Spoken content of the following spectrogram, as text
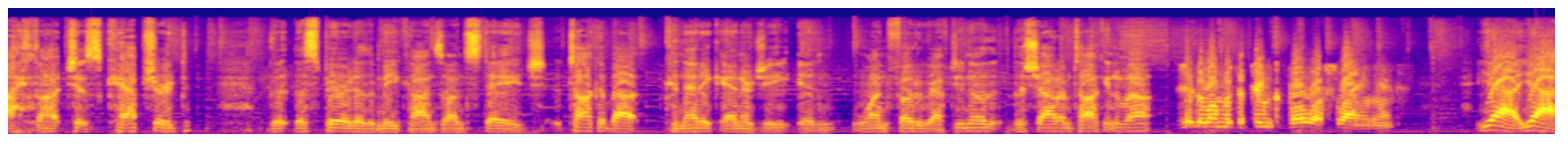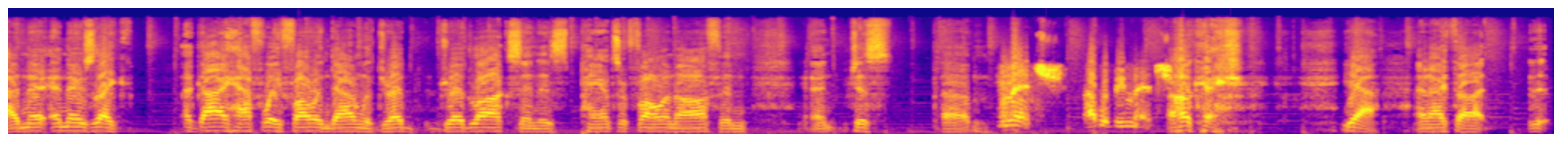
I thought, just captured the, the spirit of the Mekons on stage. Talk about kinetic energy in one photograph. Do you know the shot I'm talking about? Is it the one with the pink boa flying in? Yeah, yeah, and there, and there's like a guy halfway falling down with dread dreadlocks, and his pants are falling off, and and just. Um, Mitch, that would be Mitch. Okay, yeah, and I thought th-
